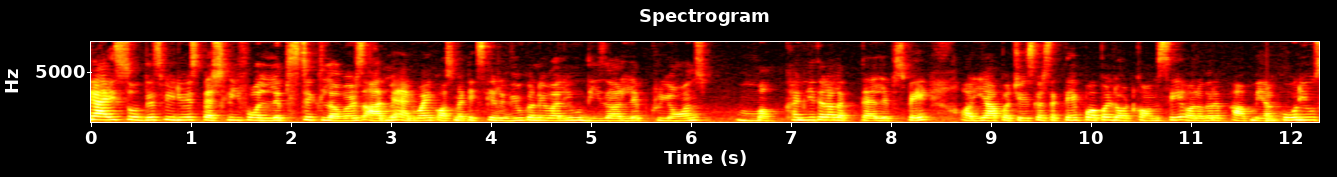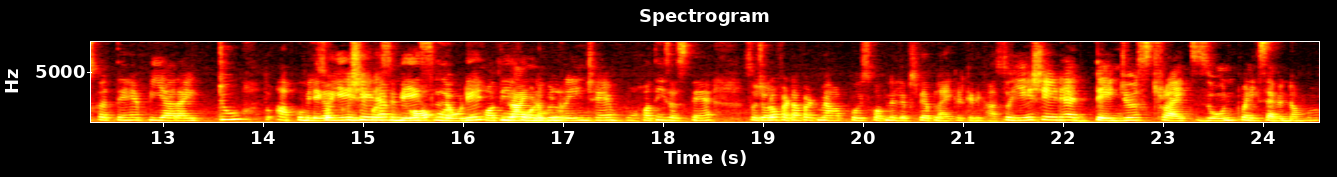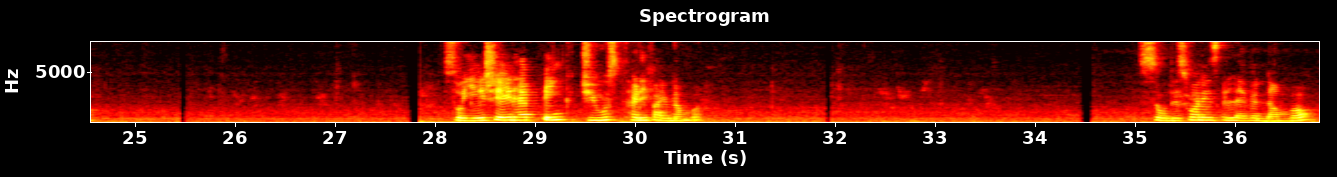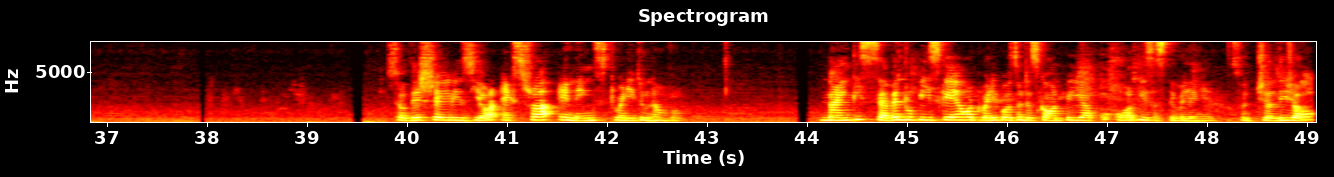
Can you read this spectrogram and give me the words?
Guys so this video specially for lipstick lovers आज मैं N Y cosmetics के review करने वाली हूँ। दीज आर लिप क्रियॉन्स मक्खन की तरह लगता है लिप्स पे। और ये आप परचेज कर सकते हैं पर्पल डॉट कॉम से। और अगर आप मेरा कोड यूज़ करते हैं पी आर आई टू तो आपको मिलेगा so, ये शेड है बेस लोडेड बहुत ही अफोर्डेबल रेंज है। बहुत ही सस्ते हैं। सो so, चलो फटाफट मैं आपको इसको अपने लिप्स पे अप्लाई करके दिखा सो so, ये शेड है danger strike zone twenty seven number so ये शेड है pink juice thirty five number so this one is 11 number. So this shade is your extra innings 22 number. 97 rupees के हैं और 20 percent discount पे ये आपको और भी सस्ते मिलेंगे। सो so, जल्दी जाओ।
